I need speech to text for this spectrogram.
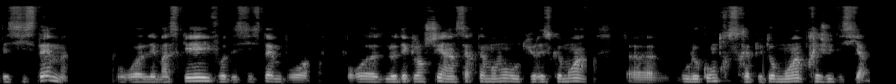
des systèmes pour les masquer. Il faut des systèmes pour pour le déclencher à un certain moment où tu risques moins, euh, où le contre serait plutôt moins préjudiciable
